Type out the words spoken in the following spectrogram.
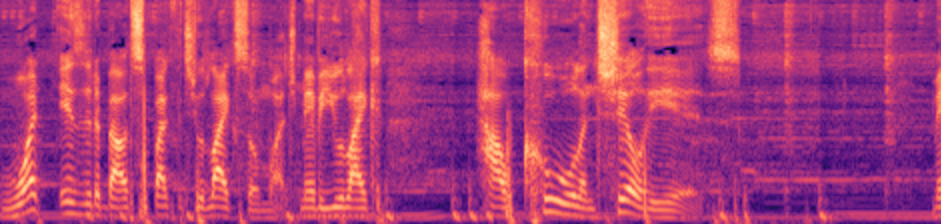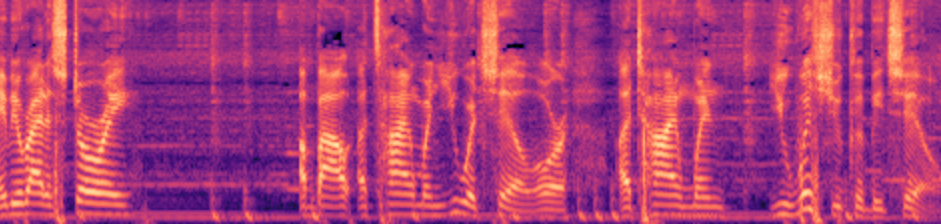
what is it about Spike that you like so much? Maybe you like how cool and chill he is. Maybe write a story about a time when you were chill, or a time when you wish you could be chill.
